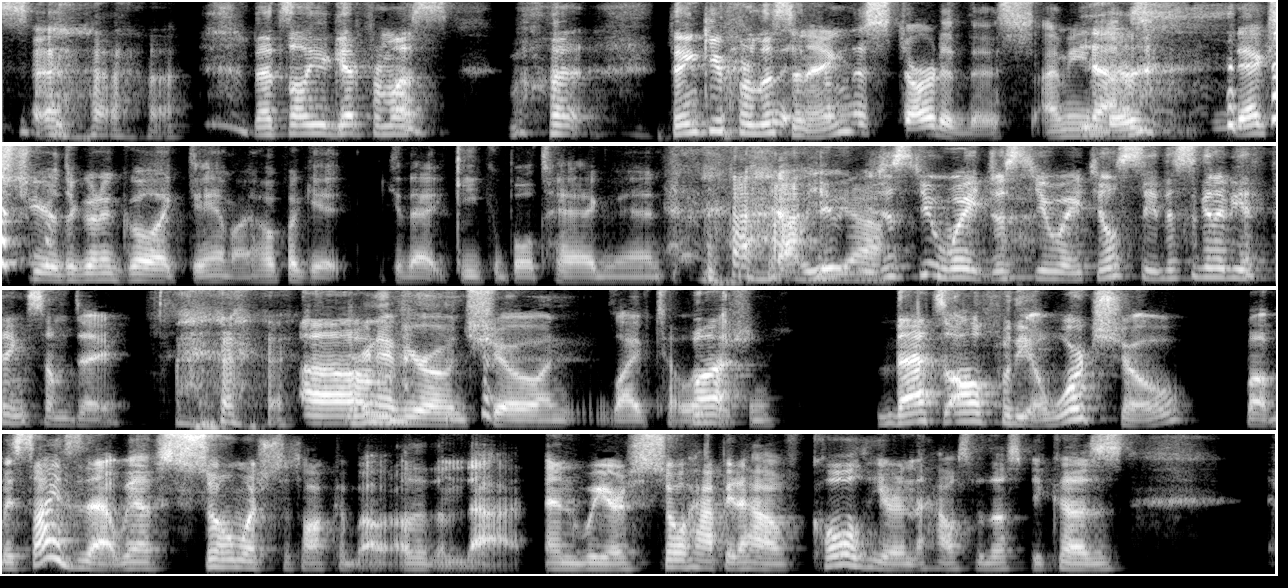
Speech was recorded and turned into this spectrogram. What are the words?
that's all you get from us but thank you for listening. From the start of this, I mean, yeah. next year they're gonna go like, "Damn, I hope I get get that geekable tag, man." yeah, you, yeah. just you wait, just you wait. You'll see. This is gonna be a thing someday. um, You're gonna have your own show on live television. That's all for the award show. But besides that, we have so much to talk about other than that. And we are so happy to have Cole here in the house with us because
